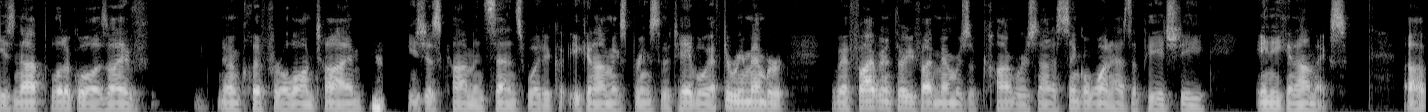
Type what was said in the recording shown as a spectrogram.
he's not political as I've known Cliff for a long time. Yeah. He's just common sense, what economics brings to the table. We have to remember we have 535 members of Congress. Not a single one has a PhD in economics. Uh,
